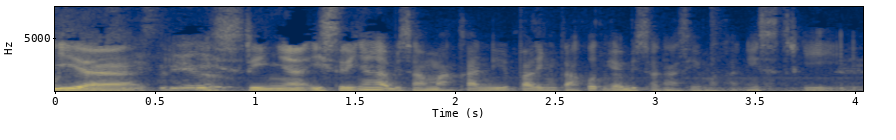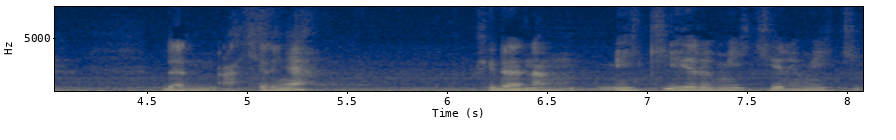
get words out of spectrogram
iya Si istrinya. istrinya istrinya nggak bisa makan dia paling takut nggak bisa ngasih makan istri dan akhirnya si Danang mikir mikir mikir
